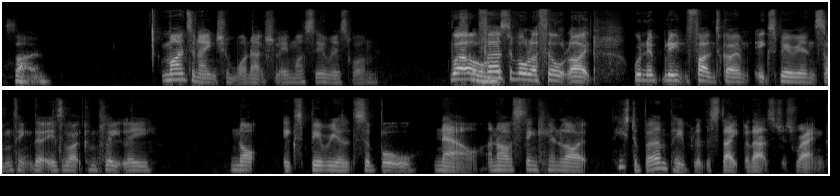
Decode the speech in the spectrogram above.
So Mine's an ancient one, actually, my serious one. Well, on. first of all, I thought like, wouldn't it be fun to go and experience something that is like completely not experienceable now? And I was thinking like, he used to burn people at the stake, but that's just rank.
